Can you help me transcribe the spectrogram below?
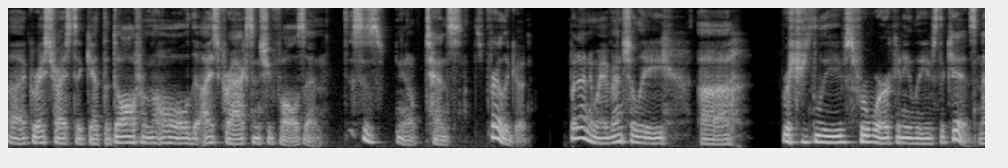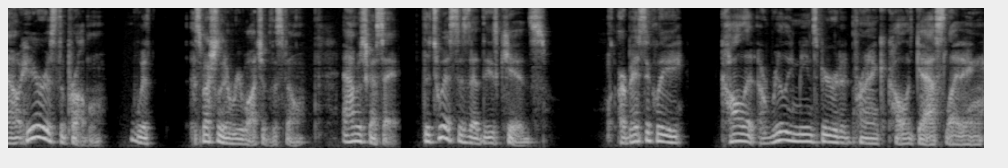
uh, Grace tries to get the doll from the hole. The ice cracks and she falls in. This is you know tense. It's fairly good. But anyway, eventually, uh, Richard leaves for work and he leaves the kids. Now here is the problem with, especially a rewatch of this film. And I'm just gonna say it the twist is that these kids are basically call it a really mean spirited prank, call it gaslighting.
